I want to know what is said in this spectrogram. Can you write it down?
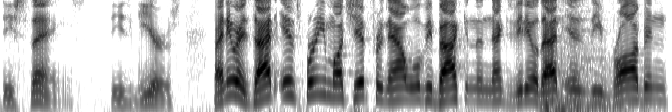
these things, these gears. But anyways, that is pretty much it for now. We'll be back in the next video. That is the Robin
